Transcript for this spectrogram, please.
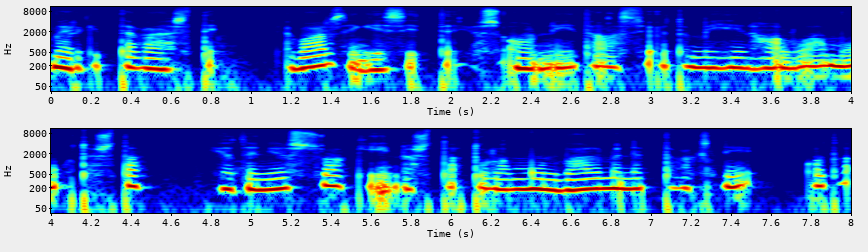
merkittävästi – ja varsinkin sitten, jos on niitä asioita, mihin haluaa muutosta. Joten jos sua kiinnostaa tulla mun valmennettavaksi, niin ota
